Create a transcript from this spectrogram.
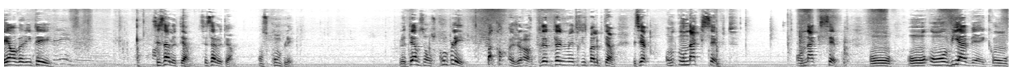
Et en vérité, c'est ça le terme, c'est ça le terme. On se complaît. Le terme, c'est on se complaît. Peut-être que je ne maîtrise pas le terme, mais c'est-à-dire, on accepte. On accepte. On, on, on vit avec. On,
